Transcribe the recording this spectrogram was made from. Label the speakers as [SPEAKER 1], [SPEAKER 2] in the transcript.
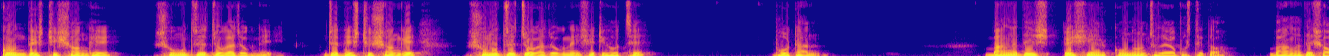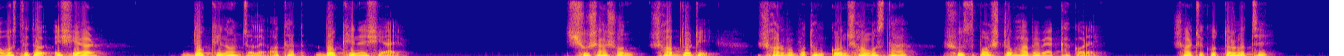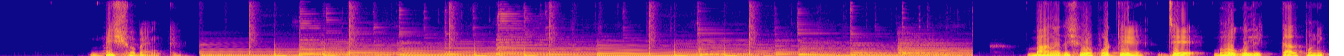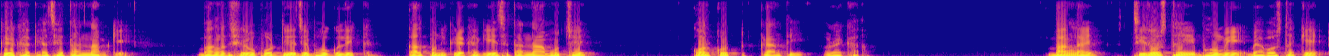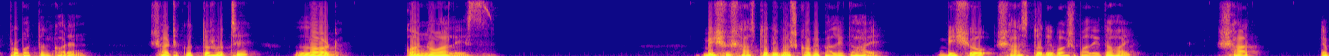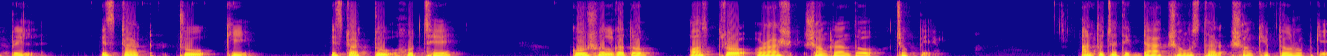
[SPEAKER 1] কোন দেশটির সঙ্গে সমুদ্রের যোগাযোগ নেই? যে দেশটির সঙ্গে সমুদ্রের যোগাযোগ নেই, সেটি হচ্ছে ভুটান। বাংলাদেশ এশিয়ার কোন অঞ্চলে অবস্থিত? বাংলাদেশ অবস্থিত এশিয়ার দক্ষিণ অঞ্চলে, অর্থাৎ দক্ষিণ এশিয়ায়। সুশাসন শব্দটি সর্বপ্রথম কোন সংস্থা সুস্পষ্টভাবে ব্যাখ্যা করে? সঠিক উত্তর হচ্ছে বিশ্বব্যাংক। বাংলাদেশের ওপর দিয়ে যে ভৌগোলিক কাল্পনিক রেখা গেছে তার নাম কি? বাংলাদেশের ওপর দিয়ে যে ভৌগোলিক কাল্পনিক রেখা গিয়েছে তার নাম হচ্ছে কর্কট ক্রান্তি রেখা। বাংলায় চিরস্থায়ী ভূমি ব্যবস্থাকে প্রবর্তন করেন। সঠিক উত্তর হচ্ছে লর্ড কর্নওয়ালিস। বিশ্ব স্বাস্থ্য দিবস কবে পালিত হয়? বিশ্ব স্বাস্থ্য দিবস পালিত হয় সাত এপ্রিল। স্টার্ট টু কি? স্টার্ট টু হচ্ছে কৌশলগত অস্ত্র হ্রাস সংক্রান্ত চুক্তি। আন্তর্জাতিক ডাক সংস্থার সংক্ষিপ্ত রূপ কি?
